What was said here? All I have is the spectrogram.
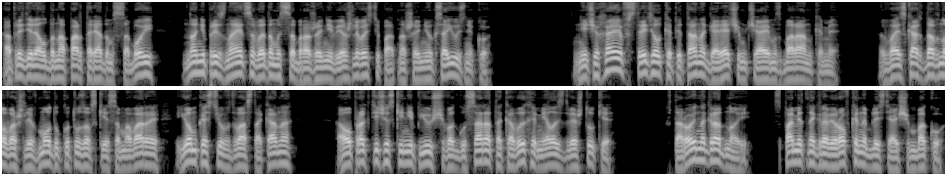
определял Бонапарта рядом с собой, но не признается в этом из соображений вежливости по отношению к союзнику. Нечихаев встретил капитана горячим чаем с баранками. В войсках давно вошли в моду кутузовские самовары емкостью в два стакана, а у практически не пьющего гусара таковых имелось две штуки. Второй наградной, с памятной гравировкой на блестящем боку.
